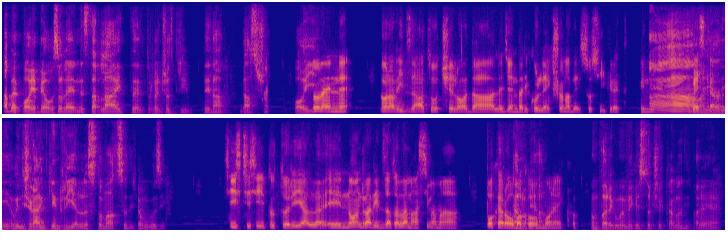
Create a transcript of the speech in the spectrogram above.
Vabbè, poi abbiamo Solenne, Starlight, il Torrential Tribute e la Dash. Poi... Solenne l'ho realizzato, ce l'ho da Legendary Collection, adesso Secret. Quindi, ah, quindi c'era anche in Real sto mazzo, diciamo così. Sì, sì, sì, tutto real e non rarizzato alla massima, ma poca roba piano, common, ecco. Non fare come me che sto cercando di fare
